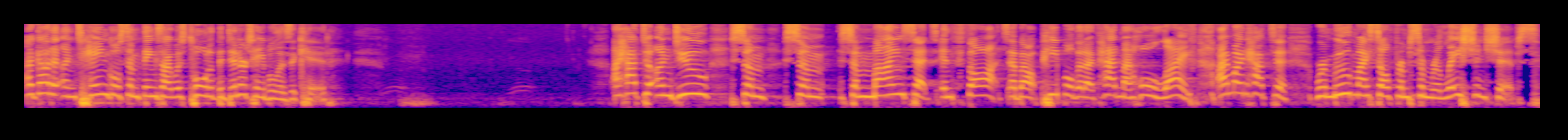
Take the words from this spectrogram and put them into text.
I gotta untangle some things I was told at the dinner table as a kid. I have to undo some, some, some mindsets and thoughts about people that I've had my whole life. I might have to remove myself from some relationships.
